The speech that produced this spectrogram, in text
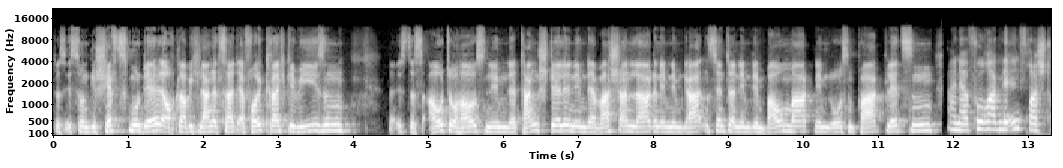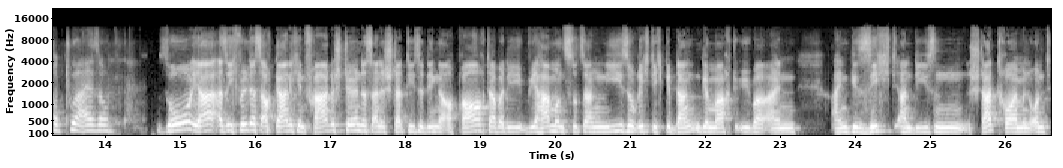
das ist so ein Geschäftsmodell, auch glaube ich lange Zeit erfolgreich gewesen da ist das Autohaus neben der Tankstelle, neben der Waschanlage, neben dem Gartencenter, neben dem Baumarkt, neben großen Parkplätzen. Eine hervorragende Infrastruktur also. so, ja, also ich will das auch gar nicht in Frage stellen, dass eine Stadt diese Dinge auch braucht, aber die, wir haben uns sozusagen nie so richtig Gedanken gemacht über ein, ein Gesicht an diesen Stadträumen. Und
